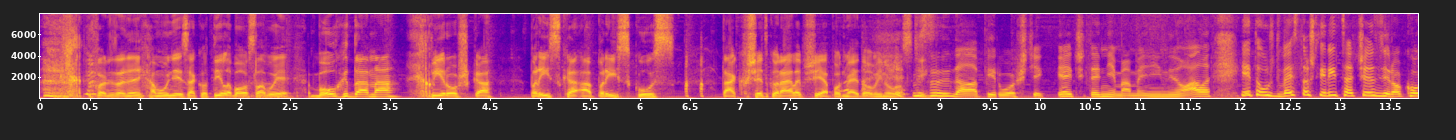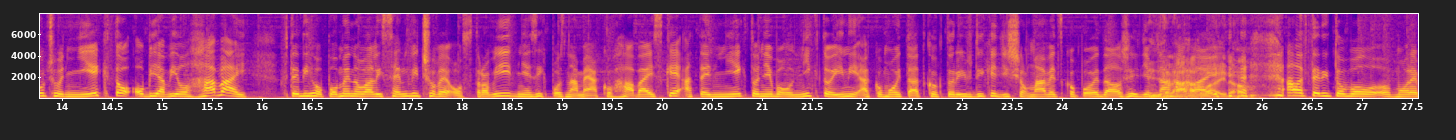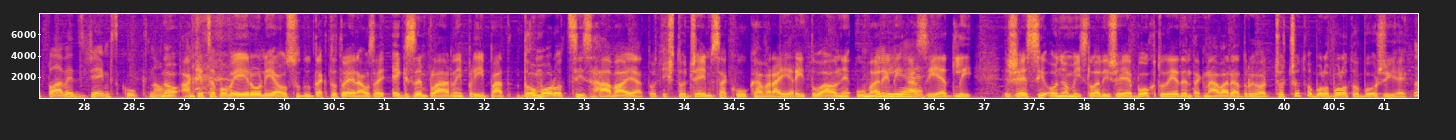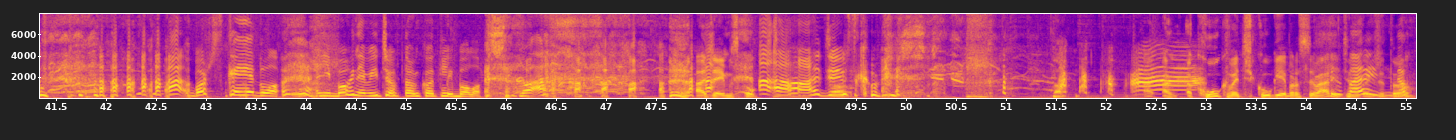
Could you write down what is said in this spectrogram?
Sa nenechám uniesť ako ty, lebo oslavuje Bohdana, Piroška, Priska a Priskus. Tak všetko najlepšie a poďme aj do minulosti. som dala pirôštek. Ja, či ten nemá meniny. No ale je to už 246 rokov, čo niekto objavil Havaj. Vtedy ho pomenovali sendvičové ostrovy, dnes ich poznáme ako havajské a ten niekto nebol nikto iný ako môj tatko, ktorý vždy, keď išiel na vecko, povedal, že idem Ide na, na Havaj. Havaj, no. ale vtedy to bol moreplavec James Cook. No. No a keď sa povie irónia osudu, tak toto je naozaj exemplárny prípad. Domorodci z Havaja, totižto Jamesa Cooka vraj rituálne uvarili Nie. a zjedli. Že si o ňom mysleli, že je boh, to jeden tak navaril, a druhého, čo, čo to bolo? Bolo to božie. A, božské jedlo. Ani boh neví, čo v tom kotli bolo. No a, A James Cook. a James Cook. No. A, a, a Cook, veď Cook je proste variť. No, Variť, takže to... no.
